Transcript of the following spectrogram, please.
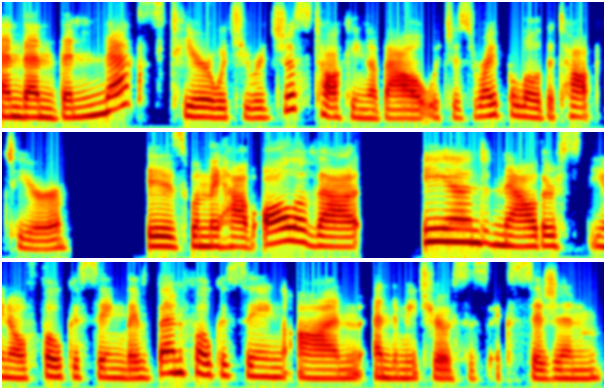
And then the next tier, which you were just talking about, which is right below the top tier, is when they have all of that and now they're, you know, focusing, they've been focusing on endometriosis excision.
